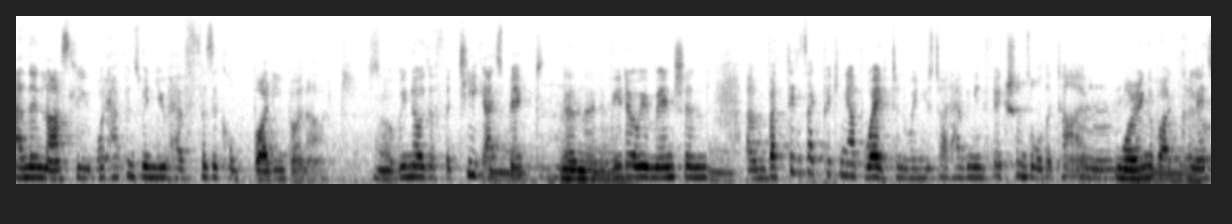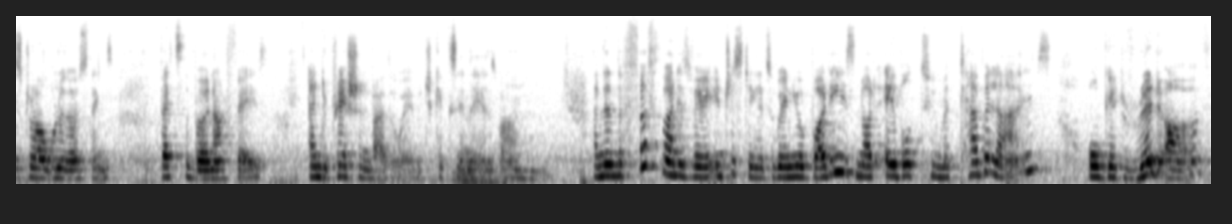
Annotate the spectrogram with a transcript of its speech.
And then lastly, what happens when you have physical body burnout? So we know the fatigue mm. aspect mm. and the libido we mentioned, mm. um, but things like picking up weight and when you start having infections all the time, worrying about cholesterol, all of those things, that's the burnout phase. And depression, by the way, which kicks in there as well. And then the fifth one is very interesting. It's when your body is not able to metabolize or get rid of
